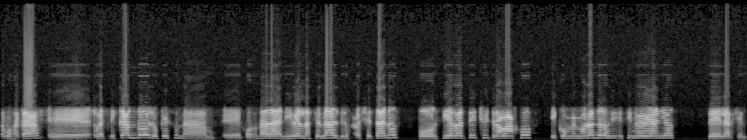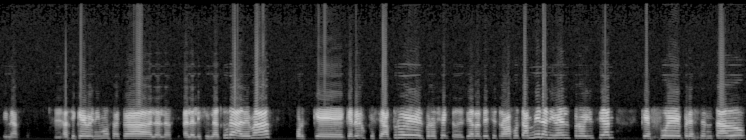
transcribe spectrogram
estamos acá eh, replicando lo que es una eh, jornada a nivel nacional de los cayetanos por tierra, techo y trabajo y conmemorando los 19 años del argentinazo. Así que venimos acá a la, a la legislatura, además, porque queremos que se apruebe el proyecto de tierra, techo y trabajo también a nivel provincial que fue presentado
